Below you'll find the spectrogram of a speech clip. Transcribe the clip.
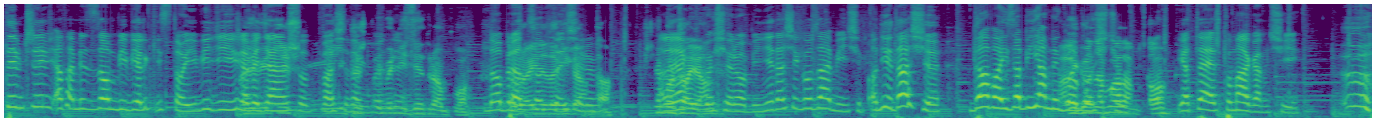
tym czymś, a tam jest zombie wielki stoi, widzisz, ja No i wiedziałem, że to i właśnie tak będzie. nic nie trąpło. Dobra, co idę do tutaj się giganta. robi? Siema, Ale jak go się robi? Nie da się go zabić. O nie, da się! Dawaj, zabijamy go, Ale go gościu! nawalam, co? Ja też, pomagam ci. Ugh.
